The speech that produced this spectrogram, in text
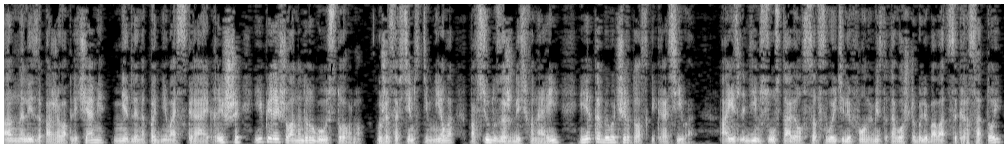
Анна-Лиза пожала плечами, медленно поднялась с края крыши и перешла на другую сторону. Уже совсем стемнело, повсюду зажглись фонари, и это было чертовски красиво. А если Димсу уставился в свой телефон вместо того, чтобы любоваться красотой,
